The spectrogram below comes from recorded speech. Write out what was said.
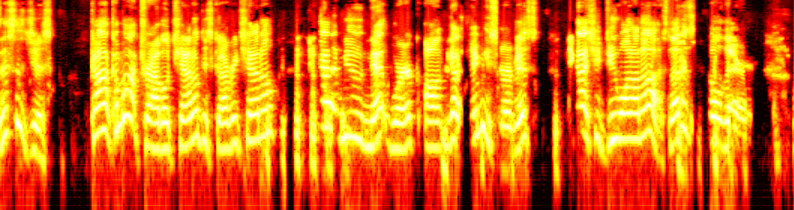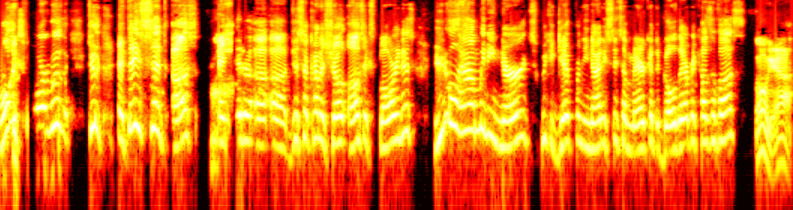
This is just God. Come on, Travel Channel, Discovery Channel. You got a new network on. You got a streaming service. You guys should do one on us. Let us go there. We'll explore. We'll, dude, if they sent us and did a, a, a kind of show, us exploring this, you know how many nerds we could get from the United States of America to go there because of us? Oh yeah,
